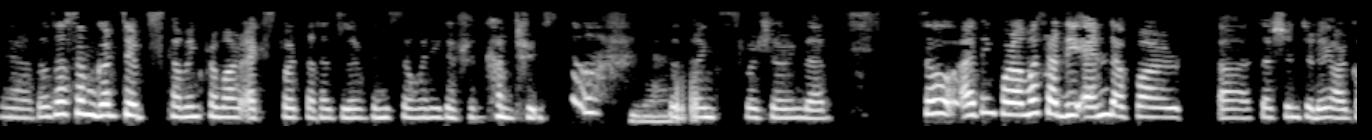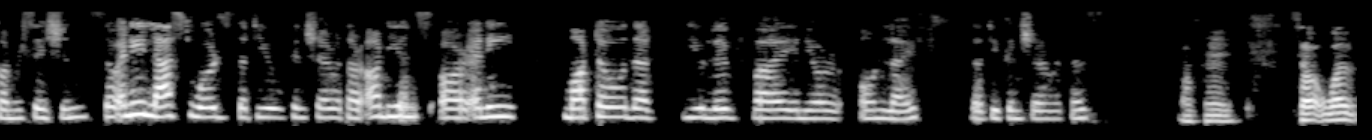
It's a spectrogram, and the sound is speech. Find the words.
Yeah, those are some good tips coming from our expert that has lived in so many different countries. yeah. So thanks for sharing that. So I think we're almost at the end of our uh, session today, our conversation. So any last words that you can share with our audience or any motto that you live by in your own life that you can share with us? Okay. So, well,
